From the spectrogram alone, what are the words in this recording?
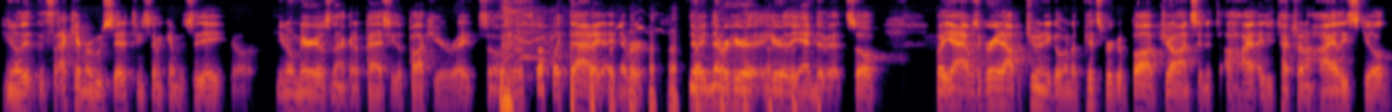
you know, this, I can't remember who said it to me. Someone came and said, "Hey, you know, you know Mario's not going to pass you the puck here, right?" So you know, stuff like that. I, I never, you know, I'd never hear hear the end of it. So, but yeah, it was a great opportunity going to Pittsburgh with Bob Johnson. It's a high, as you touch on a highly skilled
